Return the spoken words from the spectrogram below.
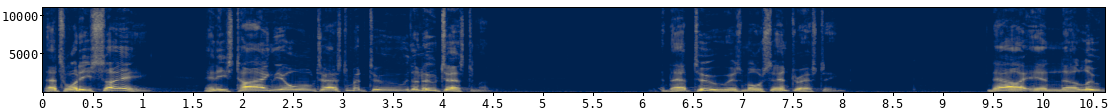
That's what he's saying. And he's tying the Old Testament to the New Testament. That too is most interesting. Now, in uh, Luke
